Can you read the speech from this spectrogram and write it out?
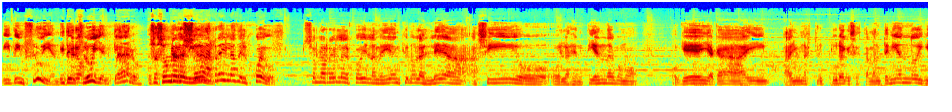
y te influyen. Y te pero- influyen, claro. O sea, son una pero son realidad. las reglas del juego. Son las reglas del juego y en la medida en que uno las lea así o, o las entienda como, ok, acá hay, hay una estructura que se está manteniendo y que,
